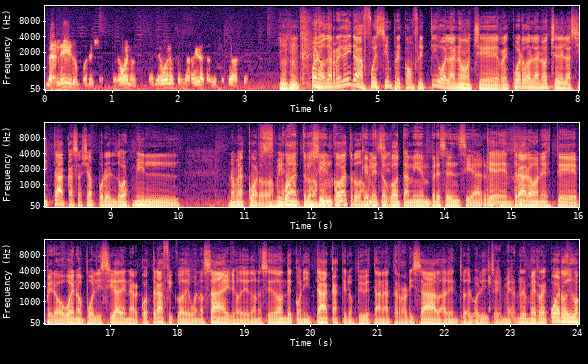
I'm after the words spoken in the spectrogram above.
me alegro por eso, pero bueno, sería bueno que en la regla también se pueda hacer. Bueno, de Regueira fue siempre conflictivo la noche. Recuerdo la noche de las Itacas allá por el 2000, no me acuerdo, 2004, 4 5 2004, que me 2005, tocó también presenciar. Que entraron, este, pero bueno, policía de narcotráfico de Buenos Aires o de no sé dónde, con Itacas, que los pibes estaban aterrorizados adentro del boliche. Me, me recuerdo, digo,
